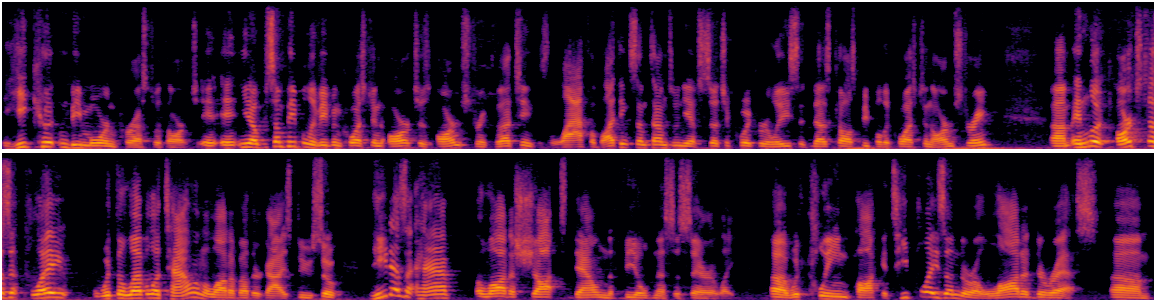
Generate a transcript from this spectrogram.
he couldn't be more impressed with Arch. And, and, you know, some people have even questioned Arch's arm strength. I think it's laughable. I think sometimes when you have such a quick release, it does cause people to question arm strength. Um, and look, Arch doesn't play with the level of talent a lot of other guys do. So he doesn't have a lot of shots down the field necessarily uh, with clean pockets. He plays under a lot of duress. Um,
